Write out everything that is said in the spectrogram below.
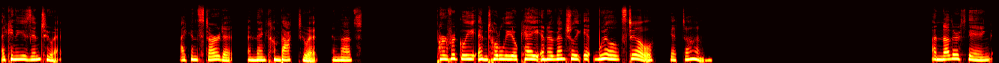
I can ease into it. I can start it and then come back to it. And that's perfectly and totally okay. And eventually it will still get done. Another thing,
